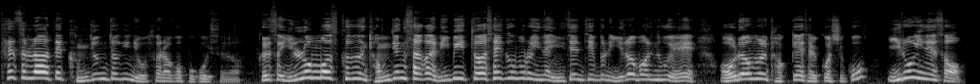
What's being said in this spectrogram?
테슬라한테 긍정적인 요소라고 보고 있어요. 그래서 일론 머스크는 경쟁사가 리베이트와 세금으로 인한 인센티브를 잃어버린 후에 어려움을 겪게 될 것이고 이로 인해서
